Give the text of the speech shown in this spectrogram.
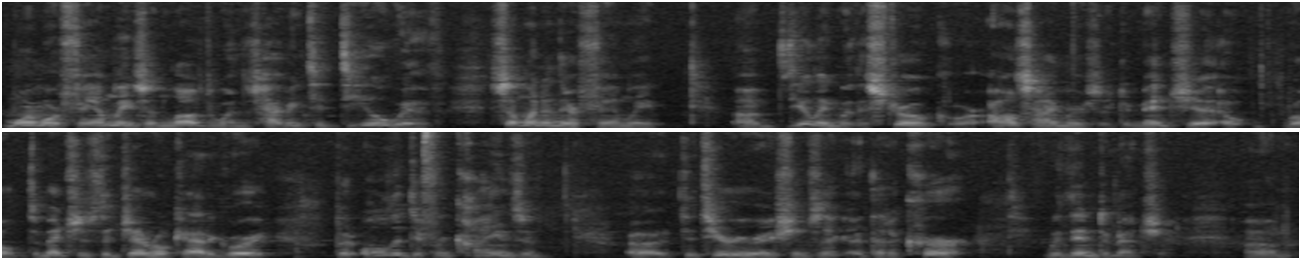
more and more families and loved ones having to deal with someone in their family uh, dealing with a stroke or Alzheimer's or dementia. Oh, Well, dementia is the general category, but all the different kinds of uh, deteriorations that, that occur within dementia. Um,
